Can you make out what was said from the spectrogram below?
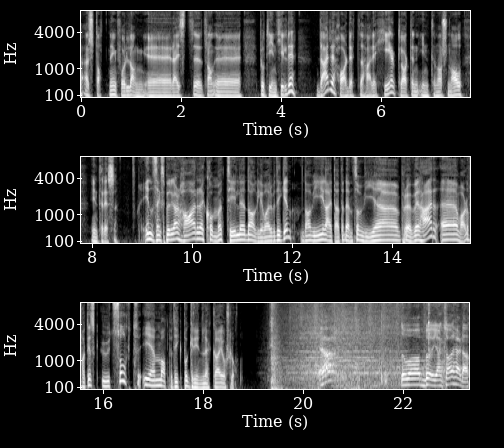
erstatning for langreist eh, proteinkilder. Der har dette her helt klart en internasjonal interesse. Insektburgeren har kommet til dagligvarebutikken. Da vi leita etter den som vi eh, prøver her, eh, var det faktisk utsolgt i en matbutikk på Grünerløkka i Oslo. Ja, da var børjan klar her, da.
